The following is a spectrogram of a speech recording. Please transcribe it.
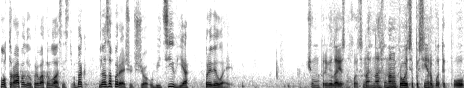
потрапили у приватну власність. Однак не заперечують, що у бійців є привілеї. Чому привілеї знаходяться? На- на- Нами проводяться постійні роботи по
